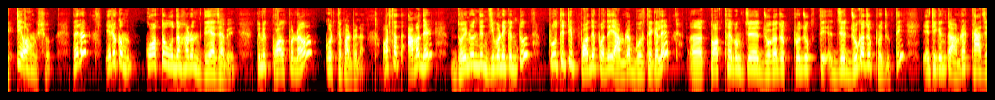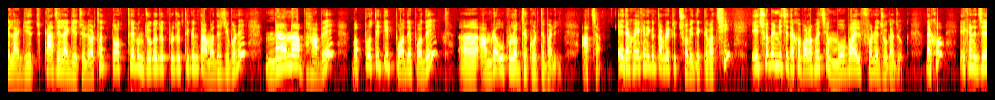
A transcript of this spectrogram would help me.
একটি অংশ, তাই না? এরকম কত উদাহরণ দেয়া যাবে, তুমি কল্পনাও করতে পারবে না। অর্থাৎ আমাদের দৈনন্দিন জীবনে কিন্তু প্রতিটি পদে পদেই আমরা বলতে গেলে তথ্য এবং যে যোগাযোগ প্রযুক্তি, যে যোগাযোগ প্রযুক্তি, এটি কিন্তু আমরা কাজে লাগিয়ে কাজে লাগিয়ে চলি। অর্থাৎ তথ্য এবং যোগাযোগ প্রযুক্তি কিন্তু আমাদের জীবনে নানাভাবে বা প্রতিটি পদে পদেই আমরা উপলব্ধি করতে পারি। আচ্ছা এই দেখো, এখানে কিন্তু আমরা একটু ছবি দেখতে পাচ্ছি। এই ছবির নিচে দেখো বলা হয়েছে মোবাইল ফোনে যোগাযোগ। দেখো, এখানে যে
